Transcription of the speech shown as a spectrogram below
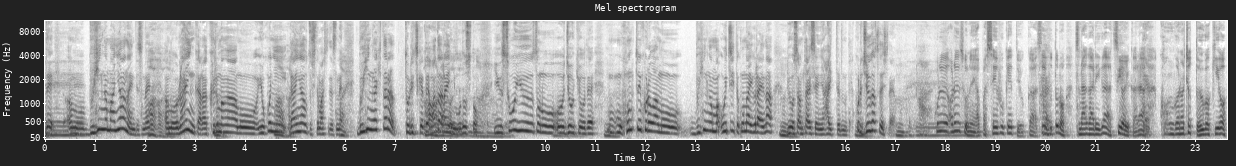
であの部品が間に合わないんですね、はいはいはい、あのラインから車があの横にラインアウトしてましてですね、部品が来たら取り付けてまたラインに戻すというそういうその状況で、もう本当にこれはあの部品がま追いついてこないぐらいな量産体制に入ってるこれ10月でしたよ、これあれですよね。やっぱり政府系っていうか政府とのつながりが強いから、今後のちょっと動きを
